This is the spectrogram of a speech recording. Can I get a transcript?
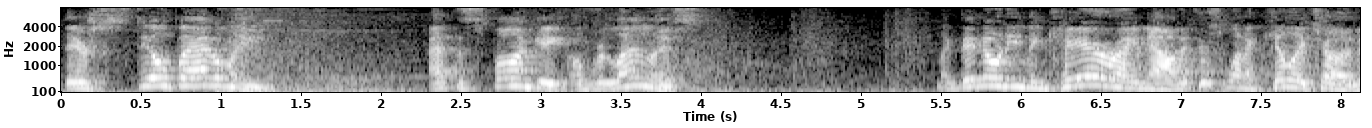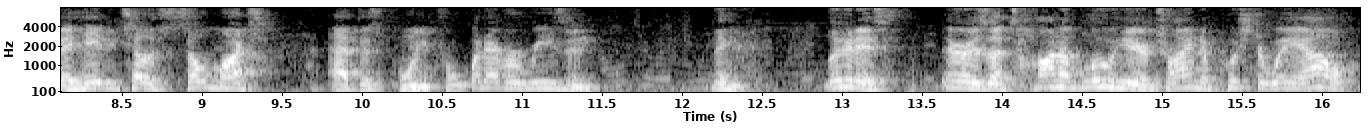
they're still battling at the spawn gate of Relentless. Like, they don't even care right now. They just want to kill each other. They hate each other so much at this point for whatever reason. They, look at this. There is a ton of blue here trying to push their way out.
